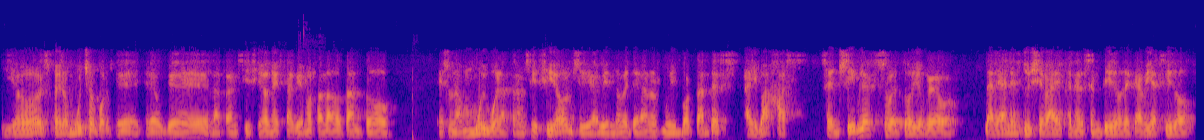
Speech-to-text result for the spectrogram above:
Yo espero mucho porque creo que la transición esta que hemos hablado tanto es una muy buena transición, sigue habiendo veteranos muy importantes, hay bajas sensibles, sobre todo yo creo la de Alex Duchevaev en el sentido de que había sido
